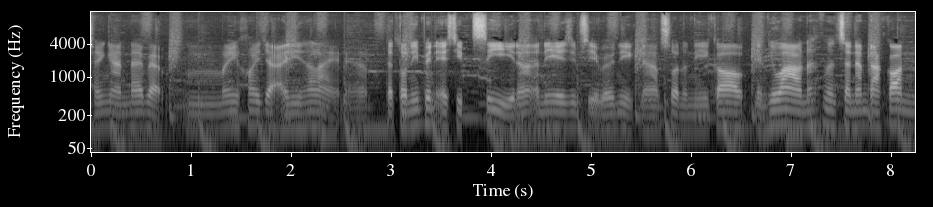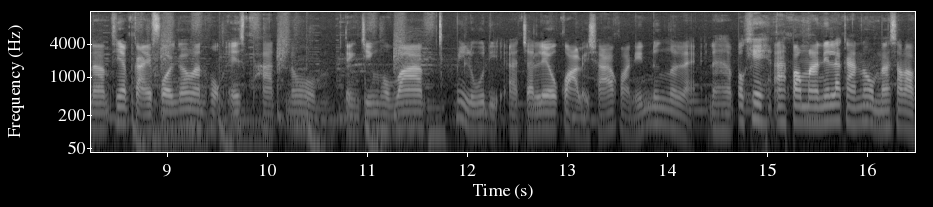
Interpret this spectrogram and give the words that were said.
ใช้งานได้แบบไม่ค่อยจะไอ้นี้เท่าไหร่นะครับ แต่ตัวนี้เป็น A14 นะ อันนี้ A14 Bionic นะครับ ส่วนอันนี้ก็อย่างที่ว่านะ มัน Snapdragon นะเทียบกับ iPhone ก็ประมาณ 6s Plus นะผมแต่จริงๆผมว่าไม่รู้ดิ อาจจะเร็วกว่าหรือช้ากว่านิดนึงนั่นแหละนะครับ โอเค อะประมาณนี้แล้วกันนะผมนะสำหรับ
